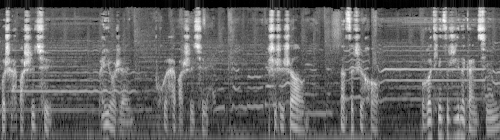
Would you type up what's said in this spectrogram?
我是害怕失去，没有人不会害怕失去。事实上，那次之后，我和天资之间的感情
